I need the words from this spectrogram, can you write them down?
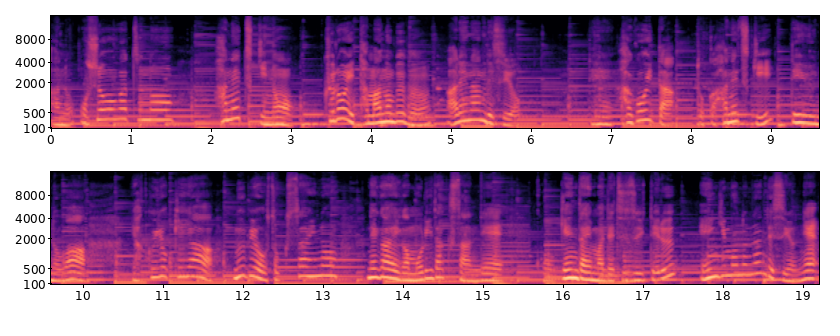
あのお正月の羽付きの黒い玉の部分あれなんですよ。で羽子板とか羽付きっていうのは厄除けや無病息災の願いが盛りだくさんでこう現代まで続いてる縁起物なんですよね。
